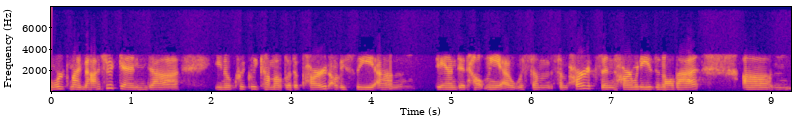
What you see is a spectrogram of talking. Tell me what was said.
work my magic and uh, you know quickly come up with a part. Obviously, um, Dan did help me out with some some parts and harmonies and all that. Um,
